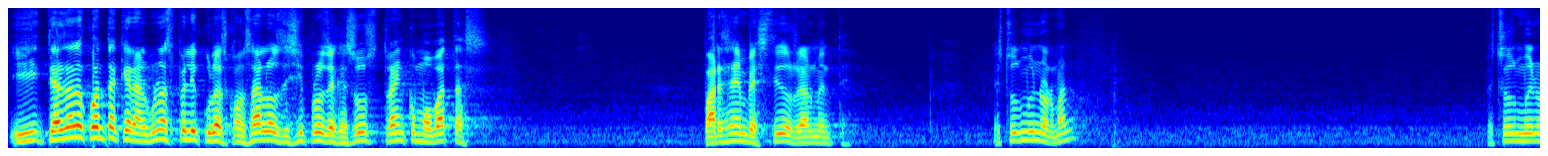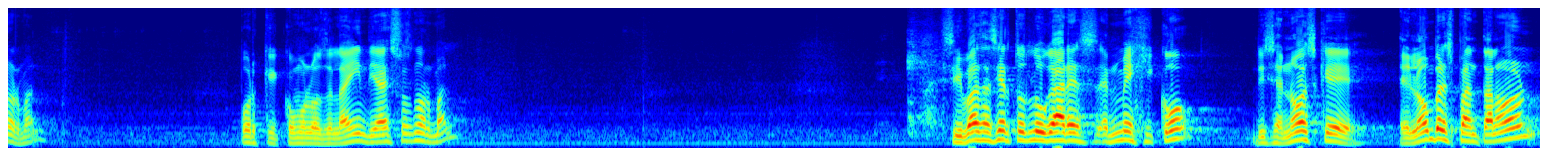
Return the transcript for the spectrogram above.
Y te has dado cuenta que en algunas películas, cuando salen los discípulos de Jesús, traen como batas. Parecen vestidos realmente. Esto es muy normal. Esto es muy normal. Porque como los de la India, eso es normal. Si vas a ciertos lugares en México, dicen, no, es que el hombre es pantalón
